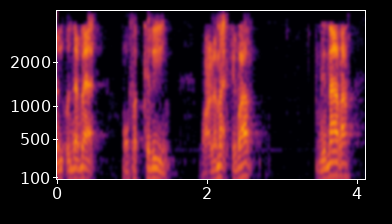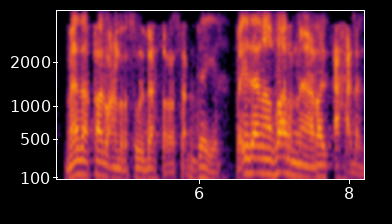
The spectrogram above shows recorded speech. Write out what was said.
من أدباء مفكرين وعلماء كبار لنرى ماذا قالوا عن رسول الله صلى الله عليه وسلم؟ جيد. فإذا نظرنا أحدا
